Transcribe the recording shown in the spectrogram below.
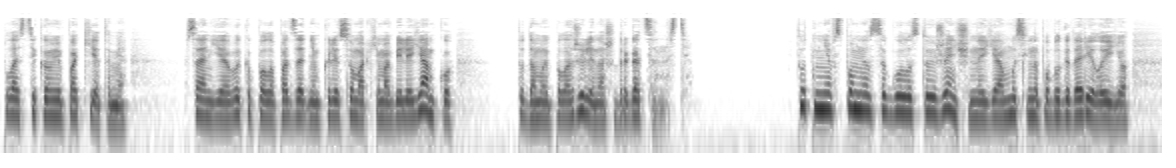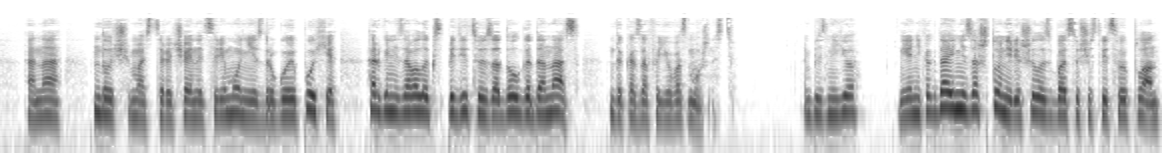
пластиковыми пакетами. Санья выкопала под задним колесом архимобиля ямку, туда мы и положили наши драгоценности. Тут мне вспомнился голос той женщины, я мысленно поблагодарила ее. Она, дочь мастера чайной церемонии из другой эпохи, организовала экспедицию задолго до нас, доказав ее возможность. Без нее я никогда и ни за что не решилась бы осуществить свой план.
